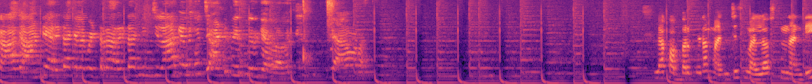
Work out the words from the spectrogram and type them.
కాదు ఆంటీ అరిటాక్ ఎలా పెట్టారు? అరిటాకి నుంచి లాగెందుకు వచ్చి ఆంటీ పీస్ మీదకి వెళ్ళాలి? కేవలం ఇలా కొబ్బరి కూడా మంచి స్మెల్ వస్తుందండి.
